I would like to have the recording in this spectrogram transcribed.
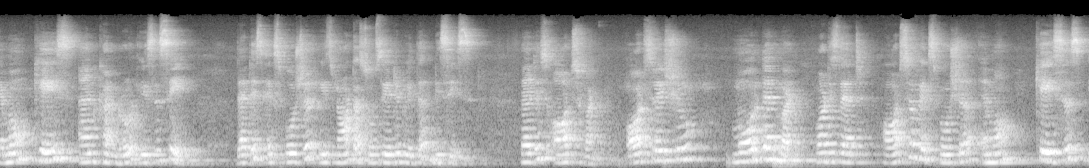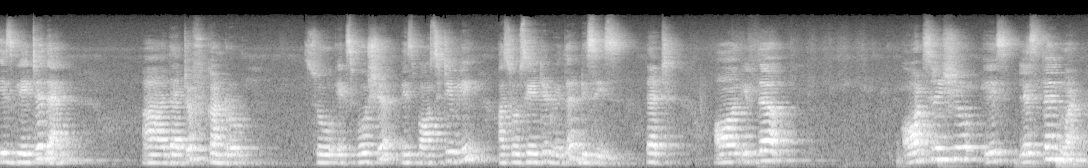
among case and control is the same that is exposure is not associated with the disease. That is odds 1. Odds ratio more than 1. What is that? Odds of exposure among cases is greater than uh, that of control. So exposure is positively associated with the disease. That or if the odds ratio is less than 1,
